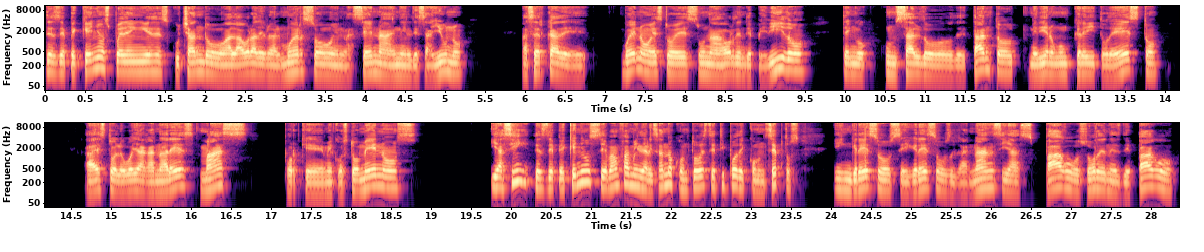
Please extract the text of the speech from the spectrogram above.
Desde pequeños pueden ir escuchando a la hora del almuerzo, en la cena, en el desayuno, acerca de, bueno, esto es una orden de pedido, tengo un saldo de tanto, me dieron un crédito de esto, a esto le voy a ganar es más porque me costó menos. Y así, desde pequeños se van familiarizando con todo este tipo de conceptos, ingresos, egresos, ganancias, pagos, órdenes de pago,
